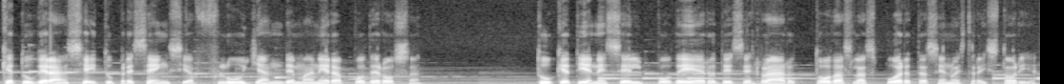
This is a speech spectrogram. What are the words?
Que tu gracia y tu presencia fluyan de manera poderosa. Tú que tienes el poder de cerrar todas las puertas en nuestra historia.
